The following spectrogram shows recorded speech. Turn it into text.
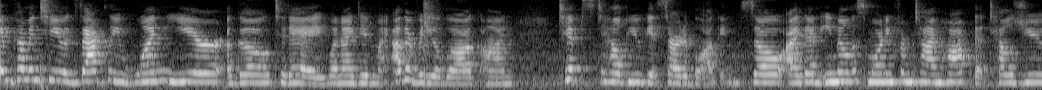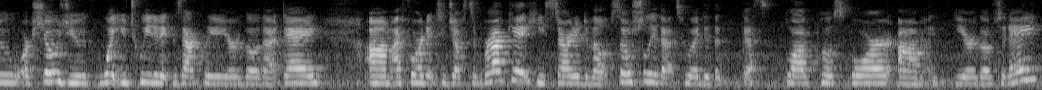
I'm coming to you exactly one year ago today when I did my other video blog on tips to help you get started blogging. So I got an email this morning from TimeHop that tells you or shows you what you tweeted exactly a year ago that day. Um, I forwarded it to Justin Brackett. He started Develop Socially. That's who I did the guest blog post for um, a year ago today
